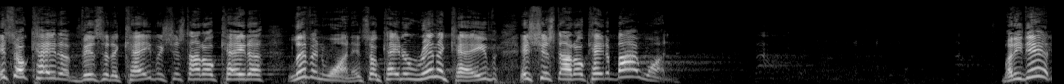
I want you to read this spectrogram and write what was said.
It's okay to visit a cave, it's just not okay to live in one. It's okay to rent a cave, it's just not okay to buy one. But he did.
